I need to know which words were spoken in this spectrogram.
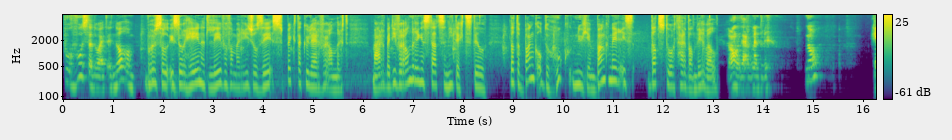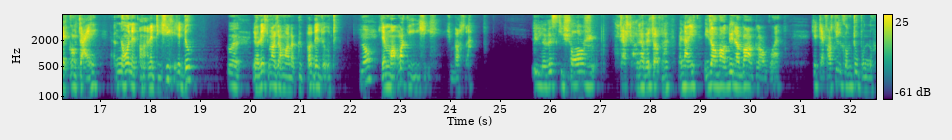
pour vous, ça doit être énorme. Brussel is doorheen het leven van Marie-José spectaculair veranderd. Maar bij die veranderingen staat ze niet echt stil. Dat de bank op de hoek nu geen bank meer is, dat stoort haar dan weer wel. On regarde même plus. Non C'est comme ça, hein. Nous, on est, ici, c'est tout. Ouais. Le reste, moi, je m'en occupe pas des autres. Non? C'est moi, moi qui. C'est pas ça. Et le reste qui change, Ça change avec ça. hein. Maintenant, ils, ils ont vendu la banque là au coin. C'était facile comme tout pour nous.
